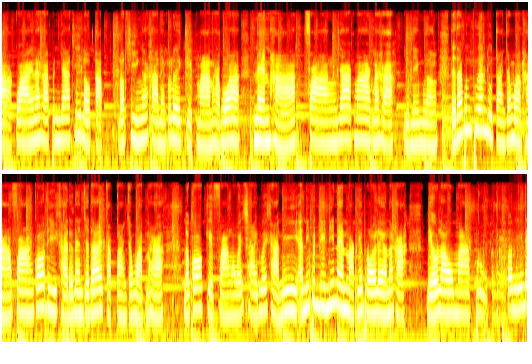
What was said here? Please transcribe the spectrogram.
ตากไว้นะคะ เป็นหญ้าที่เราตัด แล้วทิ้งอะคะ่ะแนนก็เลยเก็บมานะคะ เพราะว่าแนนหาฟางยากมากนะคะ อยู่ในเมือง แต่ถ้าเพื่อนๆอยู่ต่างจังหวัดหาฟางก็ดีค่ะเดี๋ยวแนนจะได้กลับต่างจังหวัดนะคะ แล้วก็เก็บฟางมาไว้ใช้ด้วยค่ะนี่ อันนี้เป็นดินที่แนนหมักเรียบร้อยแล้วนะคะ เดี๋ยวเรามาปลูกกันตอนนี้แด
